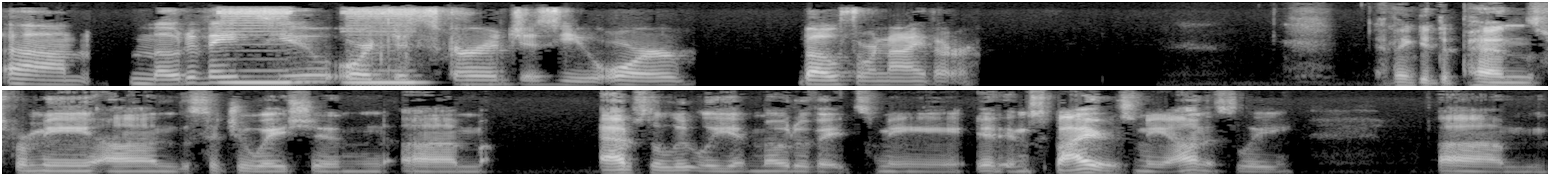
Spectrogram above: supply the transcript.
um motivates you or discourages you or both or neither? I think it depends for me on the situation. Um absolutely it motivates me. It inspires me honestly. Um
